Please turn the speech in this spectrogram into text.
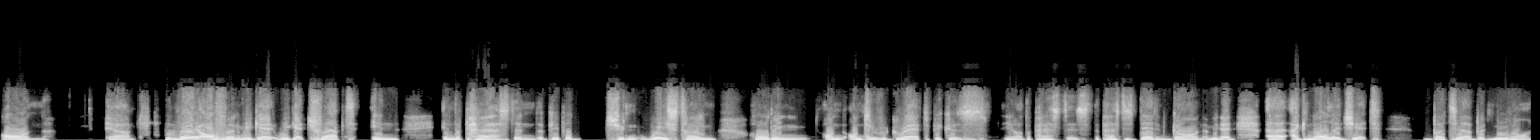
on. Yeah. Very often we get we get trapped in in the past, and the people shouldn't waste time holding on onto regret because you know the past is the past is dead and gone. I mean, uh, acknowledge it, but uh, but move on.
